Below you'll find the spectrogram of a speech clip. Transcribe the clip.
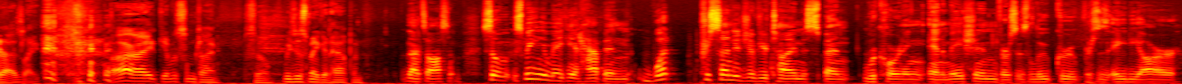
Yeah, I was like, all right, give us some time. So we just make it happen. That's awesome. So, speaking of making it happen, what percentage of your time is spent recording animation versus loop group versus ADR?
